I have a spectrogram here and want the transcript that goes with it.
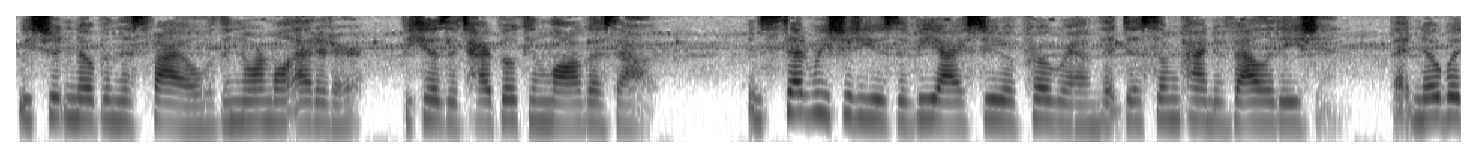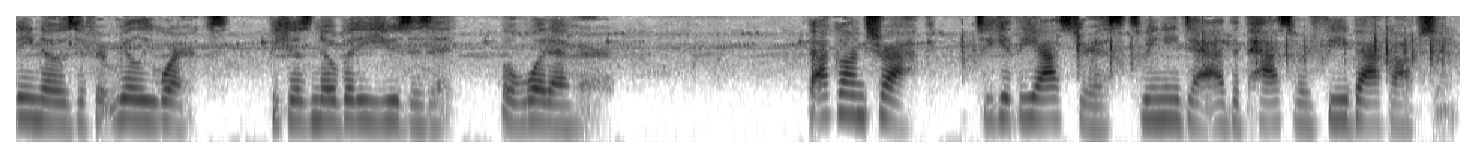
we shouldn't open this file with a normal editor, because a typo can log us out. Instead we should use the visudo program that does some kind of validation, that nobody knows if it really works, because nobody uses it, but whatever. Back on track, to get the asterisks we need to add the password feedback option.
